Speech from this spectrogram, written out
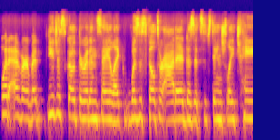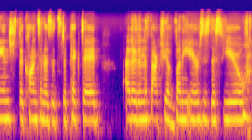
whatever but you just go through it and say like was this filter added does it substantially change the content as it's depicted other than the fact you have bunny ears, is this you?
